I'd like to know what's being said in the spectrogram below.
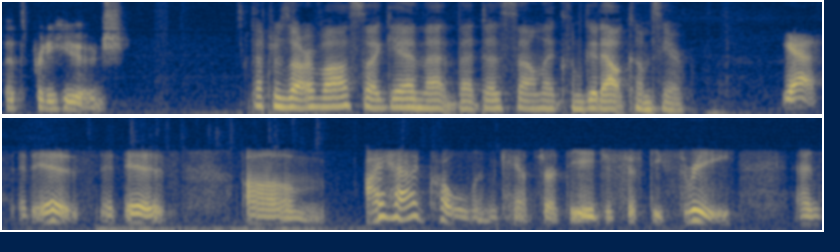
that's pretty huge. Dr. Zarfos, again, that, that does sound like some good outcomes here. Yes, it is. It is. Um, I had colon cancer at the age of 53, and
